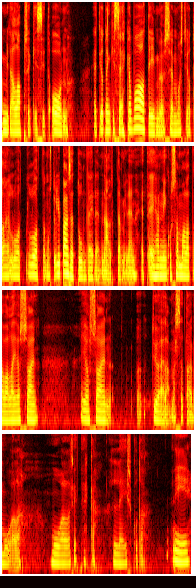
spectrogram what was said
mitä lapsikin sitten on. Että jotenkin se ehkä vaatii myös semmoista jotain luottamusta, ylipäänsä tunteiden näyttäminen. Että eihän niin kuin samalla tavalla jossain, jossain työelämässä tai muualla, muualla sitten ehkä leiskuta. Niin,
